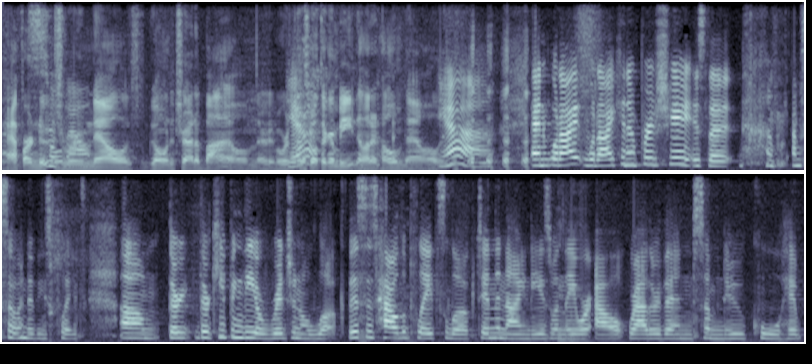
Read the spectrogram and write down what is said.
half our newsroom out. now is going to try to buy them. They're, Yeah. That's what they're going to be eating on at home now. Yeah, and what I what I can appreciate is that I'm, I'm so into these plates. Um, they're they're keeping the original look. This mm. is how the plates looked in the '90s when they mm-hmm. were out, rather than some new, cool, hip,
